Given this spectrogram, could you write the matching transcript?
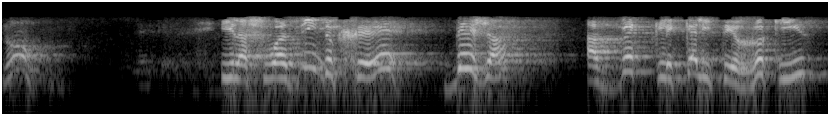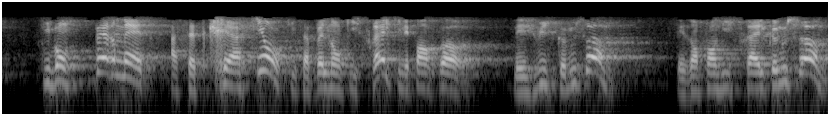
Non. Il a choisi de créer déjà avec les qualités requises qui vont permettre à cette création, qui s'appelle donc Israël, qui n'est pas encore les juifs que nous sommes, les enfants d'Israël que nous sommes.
